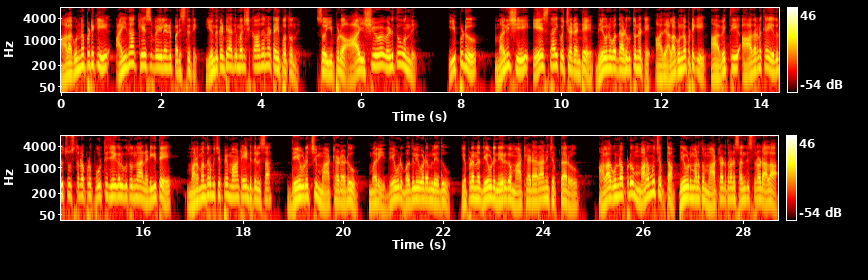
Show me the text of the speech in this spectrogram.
అలాగున్నప్పటికీ అయినా కేసు వేయలేని పరిస్థితి. ఎందుకంటే అది మనిషి కాదన్నట్టు అయిపోతుంది. సో ఇప్పుడు ఆ ఇష్యూ వెళుతూ ఉంది. ఇప్పుడు మనిషి ఏ స్థాయికి వచ్చాడంటే దేవుని వద్ద అడుగుతున్నట్టే. అది అలాగున్నప్పటికీ ఆ వ్యక్తి ఆదరణకై ఎదురు చూస్తున్నప్పుడు పూర్తి చేయగలుగుతుందా అని అడిగితే మనమందరం చెప్పే మాట ఏంటి తెలుసా? దేవుడొచ్చి మాట్లాడాడు. మరి దేవుడు బదులివ్వడం లేదు. ఎప్పుడన్నా దేవుడు నేరుగా మాట్లాడారా అని చెప్తారు. అలాగున్నప్పుడు మనము చెప్తాం. దేవుడు మనతో మాట్లాడుతున్నాడు సంధిస్తున్నాడు అలా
